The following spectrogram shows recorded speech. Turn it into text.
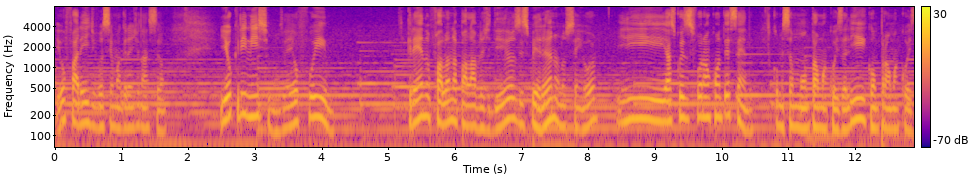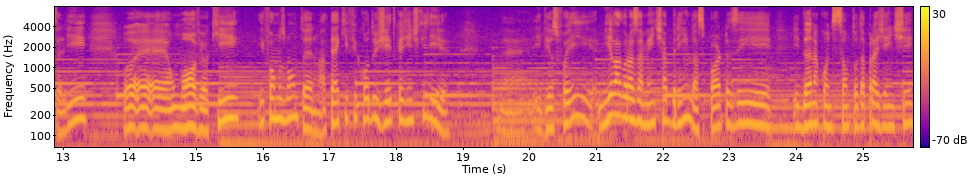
Eu farei de você uma grande nação. E eu criei nisso, eu fui crendo, falando a palavra de Deus, esperando no Senhor. E as coisas foram acontecendo. Começamos a montar uma coisa ali, comprar uma coisa ali, é, é, um móvel aqui, e fomos montando, até que ficou do jeito que a gente queria. Né? Deus foi milagrosamente abrindo as portas e, e dando a condição toda para gente,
